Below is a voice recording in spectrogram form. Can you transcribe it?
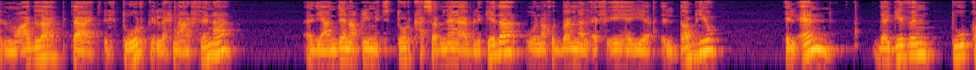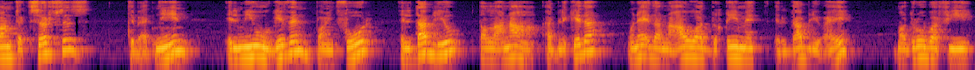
المعادلة بتاعة ال torque اللي إحنا عارفينها. ادي عندنا قيمة ال torque حسبناها قبل كده وناخد بالنا ال FA هي ال W. ال N ده given two contact surfaces. تبقى اتنين الميو given 0.4 ال W طلعناها قبل كده ونقدر نعوض بقيمة ال W اهي مضروبة في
